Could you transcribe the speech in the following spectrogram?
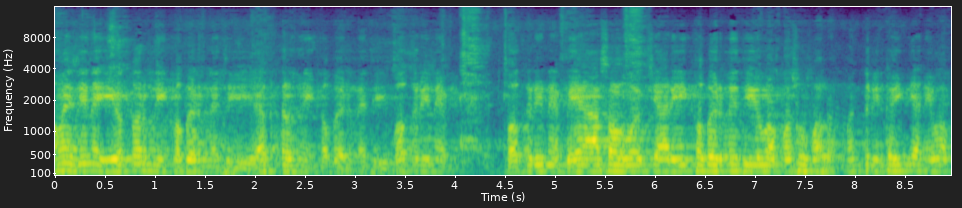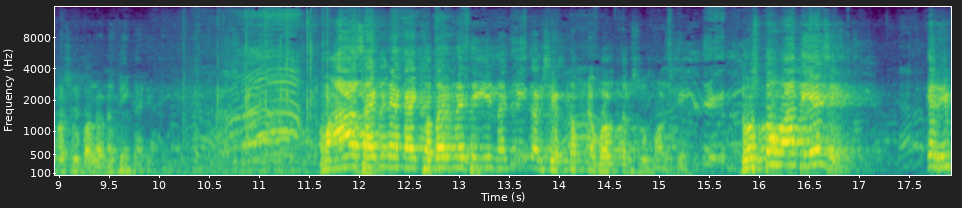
અમે જેને એકરની ખબર નથી હેક્ટરની ખબર નથી, બકરીને બકરીને બે આસળ હોય ચાર એ ખબર નથી એવા પશુપાલન, મંત્રી થઈ ગયા ને એવા પશુપાલન અધિકારી થઈ હવે આ સાહેબને કાંઈ ખબર નથી એ નક્કી કરશે તમને વળતર શું મળશે. દોસ્તો, વાત એ છે એક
